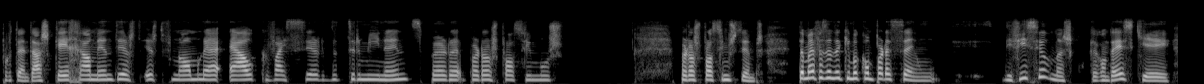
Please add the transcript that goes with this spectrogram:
Portanto, acho que é realmente este, este fenómeno é, é, algo que vai ser determinante para, para os próximos para os próximos tempos. Também fazendo aqui uma comparação difícil, mas o que acontece que é,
